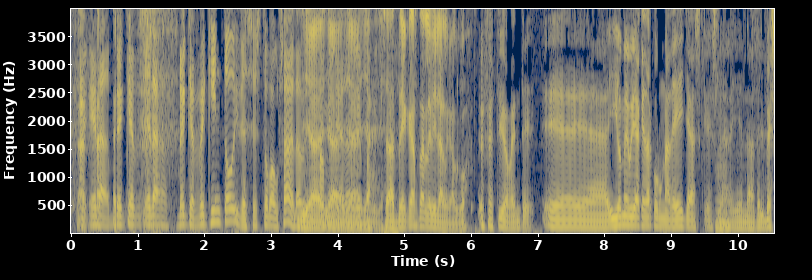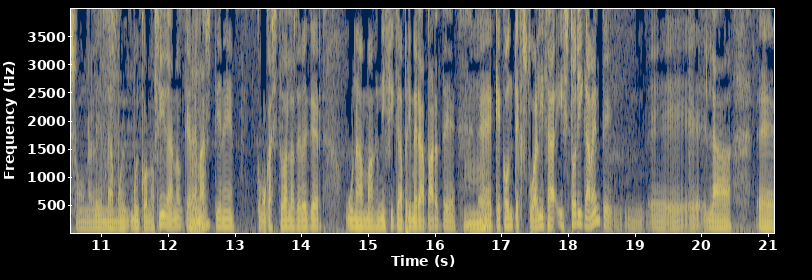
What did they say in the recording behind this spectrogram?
Era Becker, era Becker de quinto y de sexto Bausá. Era de mi Ya, familia, ya, era de ya, familia. O sea, de casta le al galgo. Efectivamente. Eh, y yo me voy a quedar con una de ellas, que es la leyenda del beso, una leyenda muy, muy conocida, ¿no? que además tiene, como casi todas las de Becker, una magnífica primera parte Mm. eh, que contextualiza históricamente eh, la, eh,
